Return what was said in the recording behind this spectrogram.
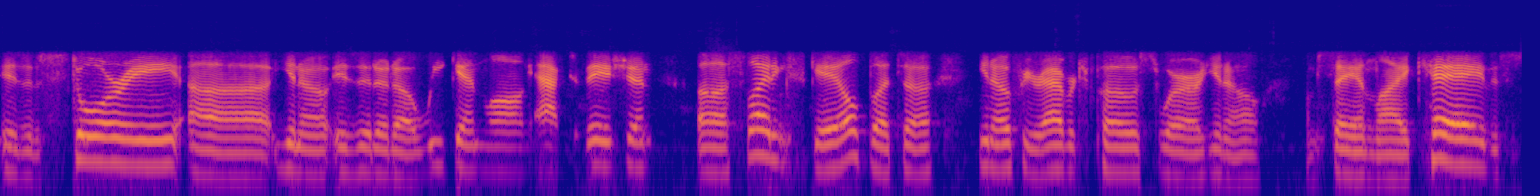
Is it a story? Uh, you know, is it at a weekend long activation? Uh, sliding scale, but uh, you know, for your average post where you know I'm saying like, hey, this is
